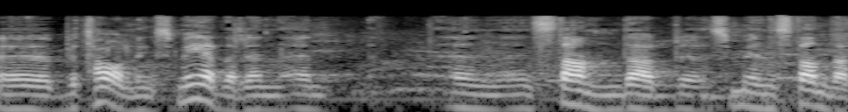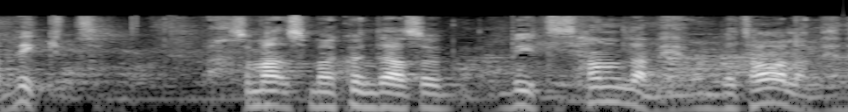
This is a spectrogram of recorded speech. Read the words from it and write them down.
eh betalningsmedel, en, en, en, en, standard, som en standardvikt. Som man, som man kunde alltså byteshandla med och betala med.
